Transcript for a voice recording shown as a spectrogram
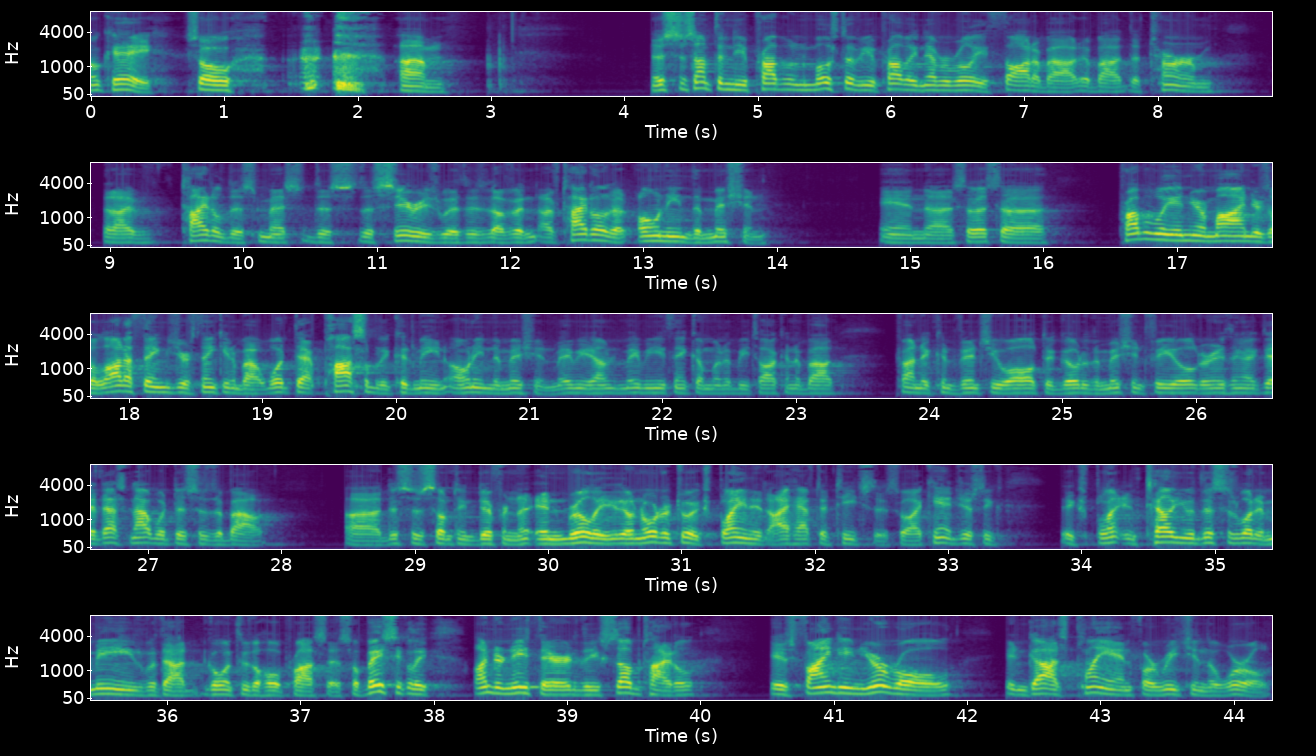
Okay, so um, this is something you probably most of you probably never really thought about about the term that I've titled this mess this this series with is I've, I've titled it owning the mission, and uh, so it's a probably in your mind there's a lot of things you're thinking about what that possibly could mean owning the mission. Maybe um, maybe you think I'm going to be talking about trying to convince you all to go to the mission field or anything like that. That's not what this is about. Uh, this is something different. And really, in order to explain it, I have to teach this. So I can't just ex- explain and tell you this is what it means without going through the whole process. So basically, underneath there, the subtitle is Finding Your Role in God's Plan for Reaching the World.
